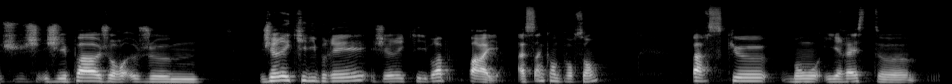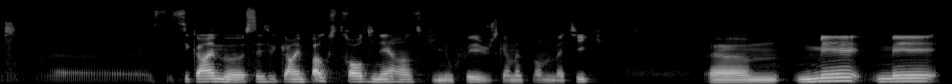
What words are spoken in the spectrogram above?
j'ai pas, j'ai rééquilibré, j'ai rééquilibré pareil, à 50%, parce que, bon, il reste, c'est quand même, c'est quand même pas extraordinaire hein, ce qui nous fait jusqu'à maintenant le Matic. mais,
